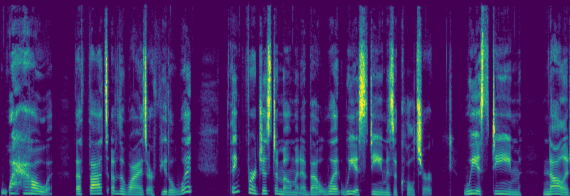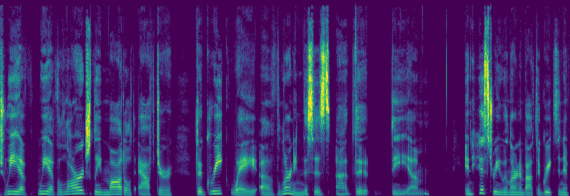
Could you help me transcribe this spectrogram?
Wow, the thoughts of the wise are futile. What? Think for just a moment about what we esteem as a culture. We esteem knowledge. We have we have largely modeled after the Greek way of learning. This is uh, the the um, in history we learn about the Greeks and if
